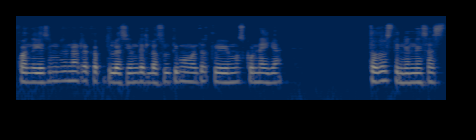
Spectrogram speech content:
cuando ya hicimos una recapitulación de los últimos momentos que vivimos con ella, todos tenían esas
